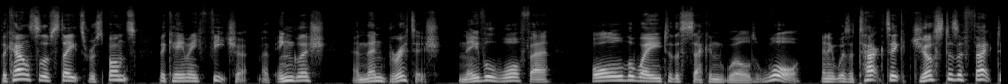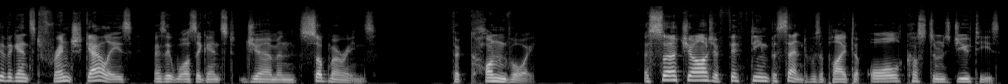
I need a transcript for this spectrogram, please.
The Council of State's response became a feature of English and then British naval warfare all the way to the Second World War, and it was a tactic just as effective against French galleys as it was against German submarines. The convoy. A surcharge of 15% was applied to all customs duties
